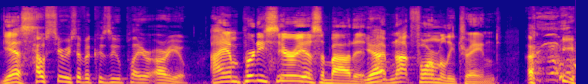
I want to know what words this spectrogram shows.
Yes. How serious of a kazoo player are you? I am pretty serious about it. Yeah? I'm not formally trained. you,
